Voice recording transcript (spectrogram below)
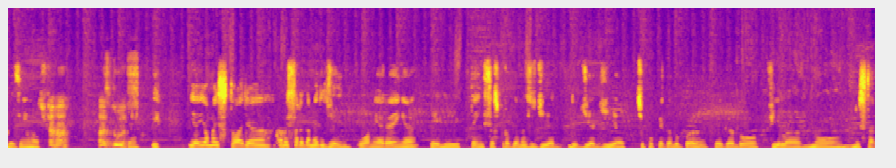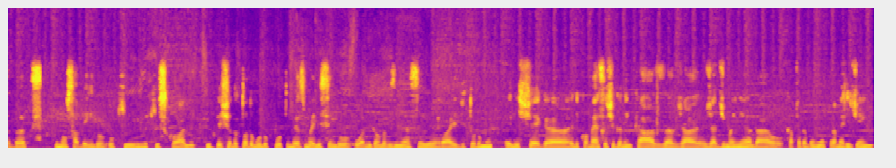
desenho arte final. Uh -huh. as duas. E e aí é uma história, é uma história da Mary Jane. O Homem-Aranha, ele tem seus problemas do dia, do dia a dia, tipo pegando, pegando fila no, no Starbucks e não sabendo o que, o que escolhe, e deixando todo mundo puto, mesmo ele sendo o amigão da vizinhança e o herói de todo mundo. Ele chega, ele começa chegando em casa, já, já de manhã, dá o café da manhã pra Mary Jane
